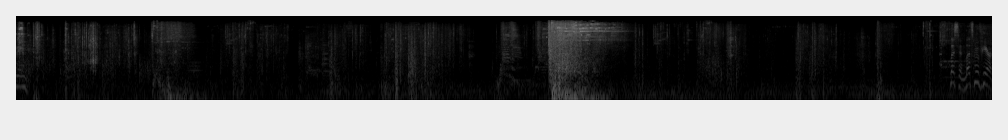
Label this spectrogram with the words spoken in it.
Reloading. Listen, let's move here.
